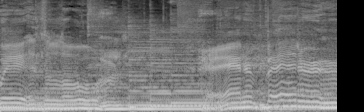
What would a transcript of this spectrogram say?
with the Lord. And her better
